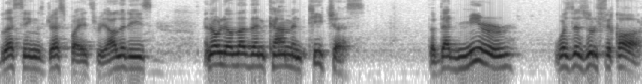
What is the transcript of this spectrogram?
blessings, dressed by its realities. And awliyaullah then come and teach us that that mirror was the Zulfiqar.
